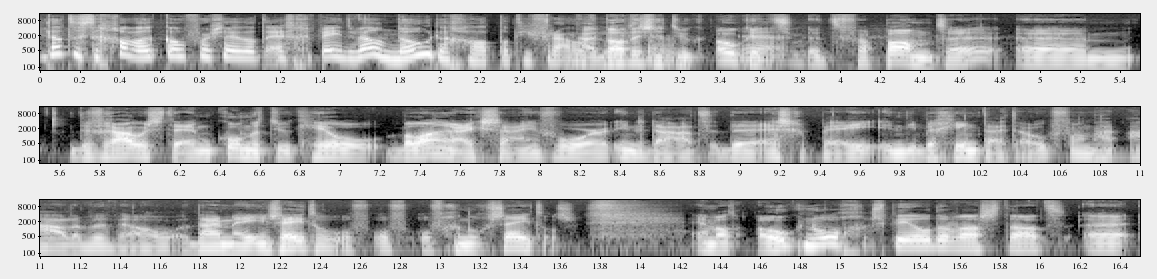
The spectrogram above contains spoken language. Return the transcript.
Dat is de grap. Ik kan voorstellen dat de SGP het wel nodig had dat die vrouwen. Nou, dat is natuurlijk ook ja. het, het frappante. Um, de vrouwenstem kon natuurlijk heel belangrijk zijn voor inderdaad de SGP in die begintijd ook. Van halen we wel daarmee een zetel of, of, of genoeg zetels. En wat ook nog speelde was dat uh, er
